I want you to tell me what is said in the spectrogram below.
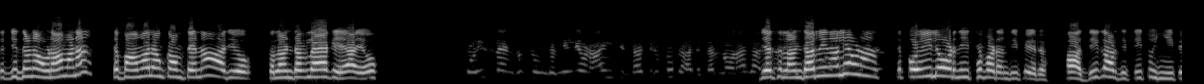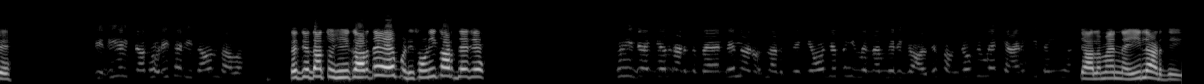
ਤੇ ਜਿੱਦਣ ਆਉਣਾ ਵਾ ਨਾ ਤੇ ਬਾਹਾਂ ਵਾਲੇ ਕੰਮ ਤੇ ਨਾ ਆ ਜਿਓ ਸਿਲੰਡਰ ਲੈ ਕੇ ਆਇਓ। ਕੋਈ ਸਿਲੰਡਰ ਸਿਲੰਡਰ ਨਹੀਂ ਲਿਆਉਣਾ ਅਸੀਂ ਸਿੱਧਾ ਸਿਰਫ ਗੱਲ ਕਰਨ ਆਉਣਾ ਗੱਲ ਜੇ ਸਿਲੰਡਰ ਨਹੀਂ ਨਾ ਲਿਆਉਣਾ ਤੇ ਕੋਈ ਲੋੜ ਨਹੀਂ ਇੱਥੇ ਵੜਨ ਦੀ ਫਿਰ। ਹੱਦ ਹੀ ਕਰ ਦਿੱਤੀ ਤੁਸੀਂ ਤੇ। ਦੀਦੀ ਏਦਾਂ ਥੋੜੀ ਕਰੀਦਾ ਹੁੰਦਾ ਵਾ। ਤੇ ਜਿੱਦਾਂ ਤੁਸੀਂ ਕਰਦੇ ਇਹ ਬੜੀ ਸੋਹਣੀ ਕਰਦੇ ਜੇ। ਤੁਸੀਂ ਦੇ ਅੱਗੇ ਲੜਨ ਪੈਂਦੇ ਲੜ ਲੜਦੇ ਕਿਉਂ? ਜੇ ਤੁਸੀਂ ਮੇਰੇ ਨਾਲ ਮੇਰੀ ਗੱਲ ਤੇ ਸਮਝੋ ਕਿ ਮੈਂ ਕਹਿਣ ਕੀ ਨਹੀਂ ਆ। ਚੱਲ ਮੈਂ ਨਹੀਂ ਲੜਦੀ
